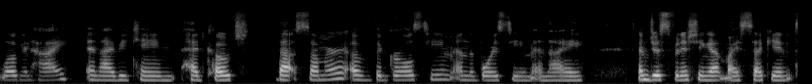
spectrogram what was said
Logan High, and I became head coach that summer of the girls team and the boys team. And I am just finishing up my second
